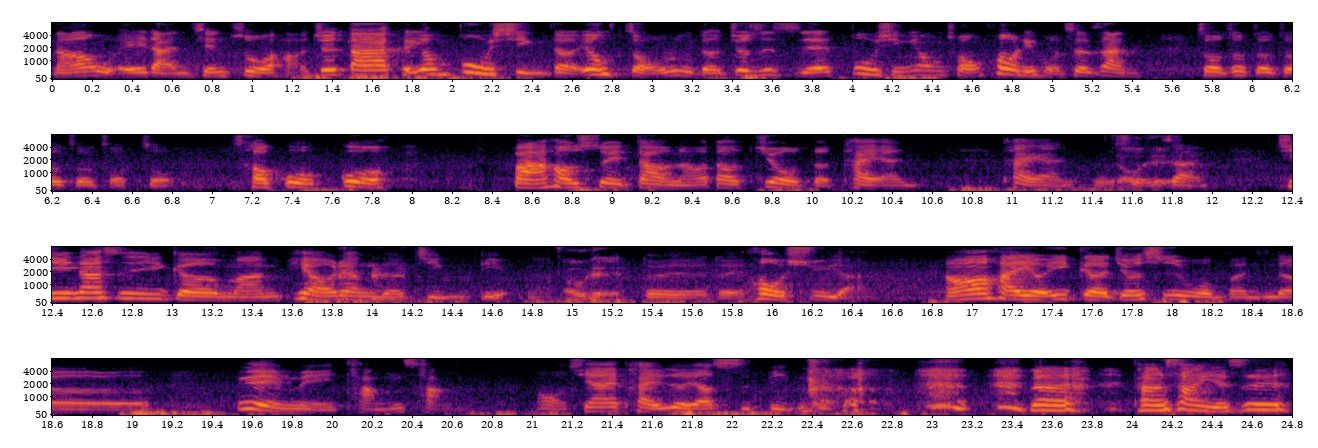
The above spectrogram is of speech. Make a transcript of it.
然后围栏先做好，就大家可以用步行的，用走路的，就是直接步行用从后里火车站走走走走走走走，超过过八号隧道，然后到旧的泰安泰安火车站，Okay. 其实那是一个蛮漂亮的景点。OK，对对对，后续啊，然后还有一个就是我们的月美糖厂，哦，现在太热要吃冰了，那糖厂也是。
